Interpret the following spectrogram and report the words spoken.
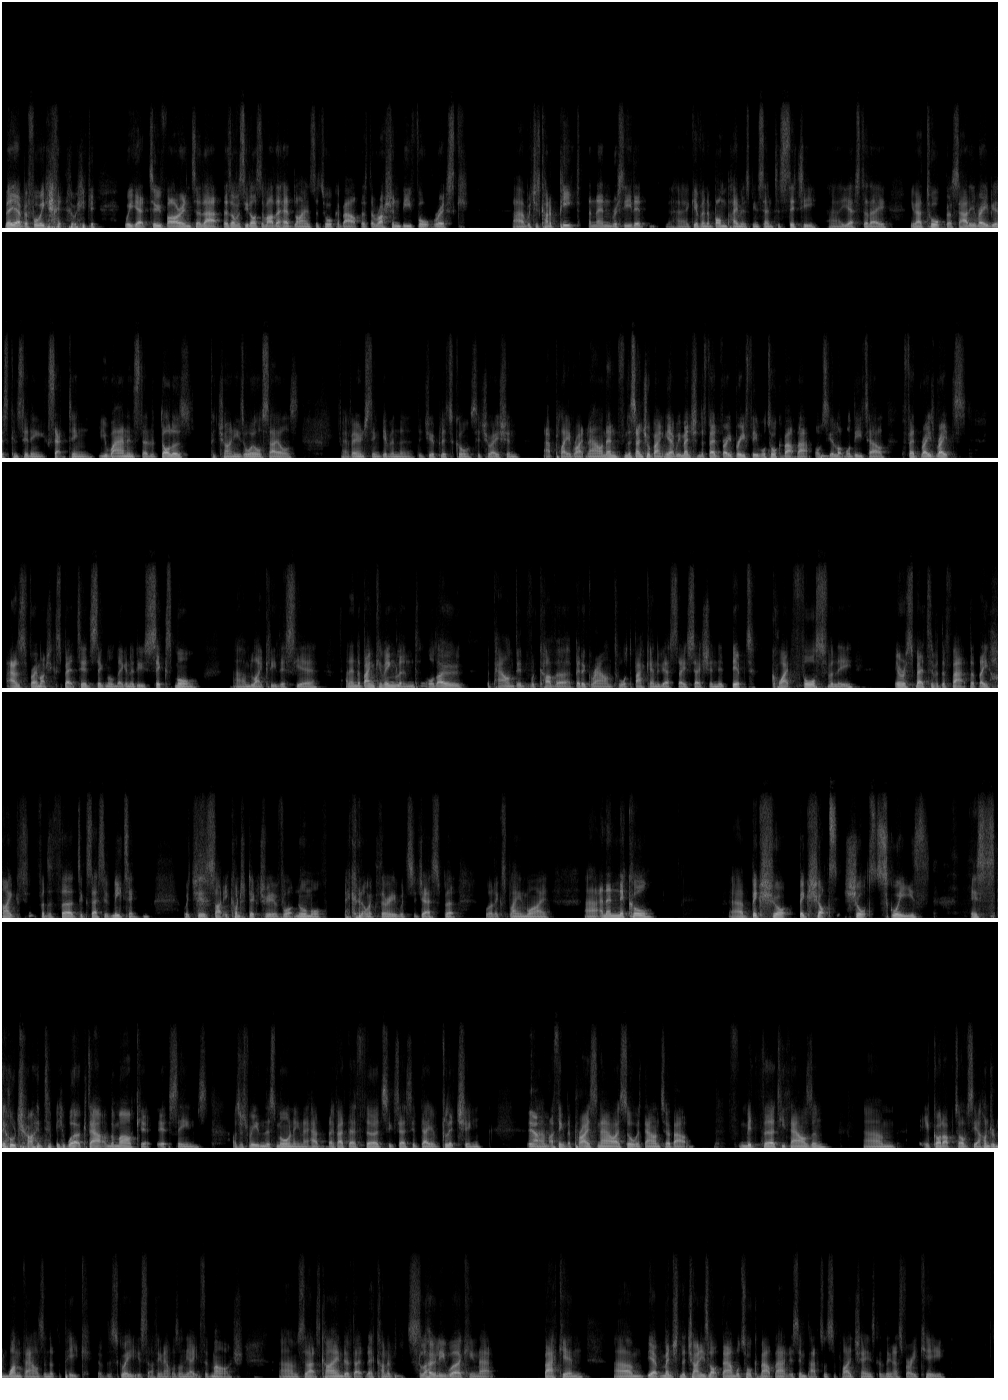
but yeah, before we get we get we get too far into that, there's obviously lots of other headlines to talk about. There's the Russian default risk, uh, which has kind of peaked and then receded, uh, given a bond payment's been sent to Citi uh, yesterday. You had talk that Saudi Arabia is considering accepting yuan instead of dollars for Chinese oil sales. Uh, very interesting given the, the geopolitical situation at play right now. And then from the central bank, yeah, we mentioned the Fed very briefly. We'll talk about that obviously a lot more detail. The Fed raised rates as very much expected, signaled they're going to do six more um, likely this year. And then the Bank of England, although the pound did recover a bit of ground toward the back end of yesterday's session, it dipped quite forcefully irrespective of the fact that they hiked for the third successive meeting, which is slightly contradictory of what normal economic theory would suggest, but we'll explain why. Uh, and then nickel, uh, big short, big shots, short squeeze is still trying to be worked out on the market. It seems. I was just reading this morning. They had they've had their third successive day of glitching. Yeah, um, I think the price now I saw was down to about mid thirty thousand. Um, it got up to obviously 101,000 at the peak of the squeeze. I think that was on the 8th of March. Um, so that's kind of that they're kind of slowly working that back in. Um, yeah, mentioned the Chinese lockdown. We'll talk about that, its impact on supply chains, because I think that's very key.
